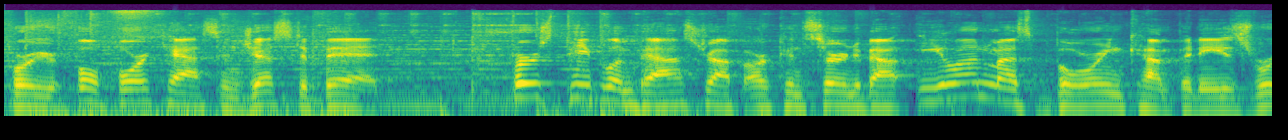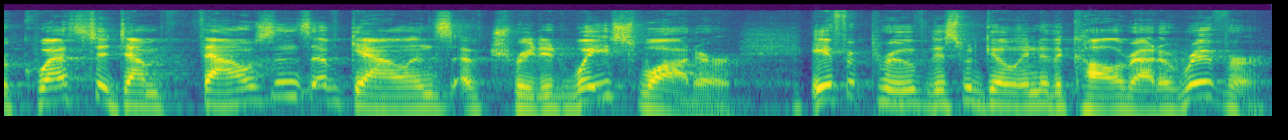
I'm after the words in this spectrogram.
for your full forecast in just a bit. First, people in Bastrop are concerned about Elon Musk Boring Company's request to dump thousands of gallons of treated wastewater. If approved, this would go into the Colorado River.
